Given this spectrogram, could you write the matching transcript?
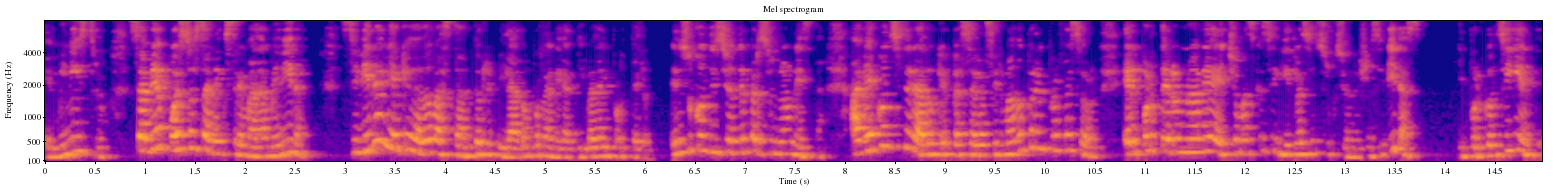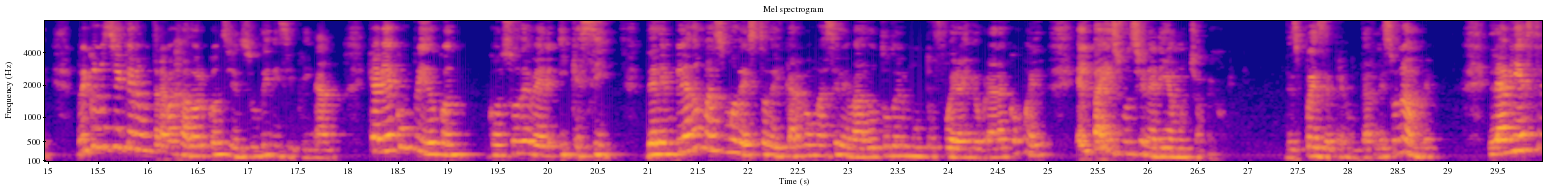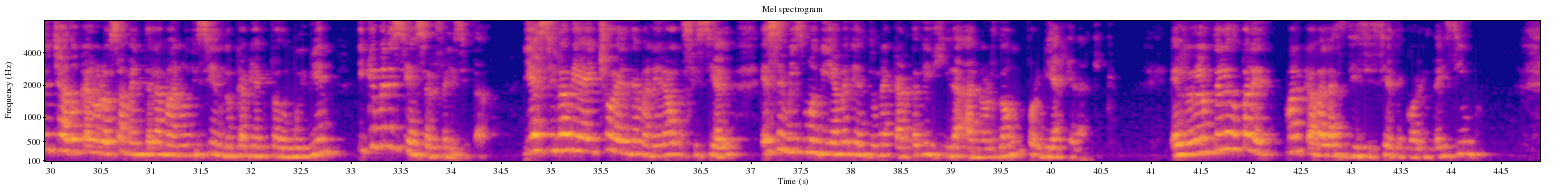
el ministro, se había puesto hasta en extremada medida. Si bien había quedado bastante horripilado por la negativa del portero, en su condición de persona honesta, había considerado que pese a lo firmado por el profesor, el portero no había hecho más que seguir las instrucciones recibidas. Y por consiguiente, reconocía que era un trabajador concienzudo y disciplinado, que había cumplido con, su deber y que sí, del empleado más modesto del cargo más elevado todo el mundo fuera y obrara como él, el país funcionaría mucho mejor. Después de preguntarle su nombre, le había estrechado calurosamente la mano diciendo que había actuado muy bien y que merecía ser felicitado. Y así lo había hecho él de manera oficial ese mismo día mediante una carta dirigida a Nordón por vía jerárquica. El reloj de la pared marcaba las 17.45.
